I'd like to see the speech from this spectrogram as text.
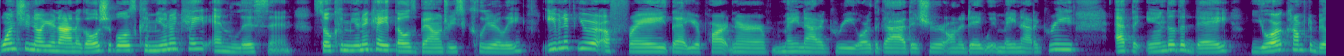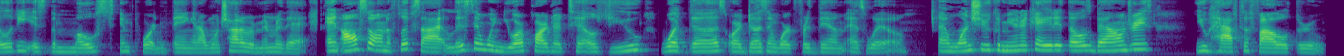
Once you know your non negotiables, communicate and listen. So, communicate those boundaries clearly. Even if you're afraid that your partner may not agree or the guy that you're on a date with may not agree, at the end of the day, your comfortability is the most important thing. And I want y'all to remember that. And also, on the flip side, listen when your partner tells you what does or doesn't work for them as well. And once you communicated those boundaries, you have to follow through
